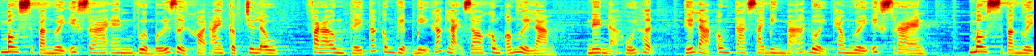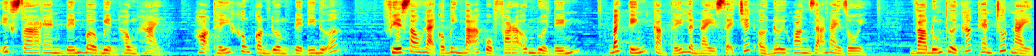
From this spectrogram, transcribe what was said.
Moses và người Israel vừa mới rời khỏi Ai Cập chưa lâu, Pharaoh thấy các công việc bị gác lại do không có người làm, nên đã hối hận. Thế là ông ta sai binh mã đuổi theo người Israel. Moses và người Israel đến bờ biển Hồng Hải, họ thấy không còn đường để đi nữa. Phía sau lại có binh mã của Pharaoh đuổi đến, bách tính cảm thấy lần này sẽ chết ở nơi hoang dã này rồi. Vào đúng thời khắc then chốt này,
